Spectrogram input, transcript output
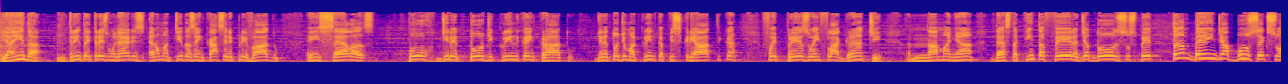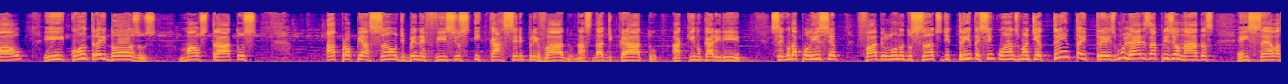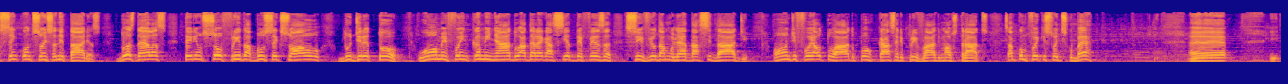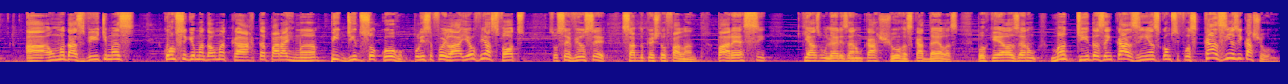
E ainda, 33 mulheres eram mantidas em cárcere privado em celas por diretor de clínica em Crato. Diretor de uma clínica psiquiátrica foi preso em flagrante na manhã desta quinta-feira, dia 12, suspeito também de abuso sexual e contra idosos, maus tratos apropriação de benefícios e cárcere privado na cidade de Crato, aqui no Cariri. Segundo a polícia, Fábio Luna dos Santos, de 35 anos, mantinha 33 mulheres aprisionadas em celas sem condições sanitárias. Duas delas teriam sofrido abuso sexual do diretor. O homem foi encaminhado à Delegacia de Defesa Civil da Mulher da cidade onde foi autuado por cárcere privado e maus tratos. Sabe como foi que isso foi descoberto? É, a, uma das vítimas conseguiu mandar uma carta para a irmã pedindo socorro. A polícia foi lá e eu vi as fotos Se você viu, você sabe do que eu estou falando. Parece que as mulheres eram cachorras, cadelas, porque elas eram mantidas em casinhas como se fossem casinhas de cachorro.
